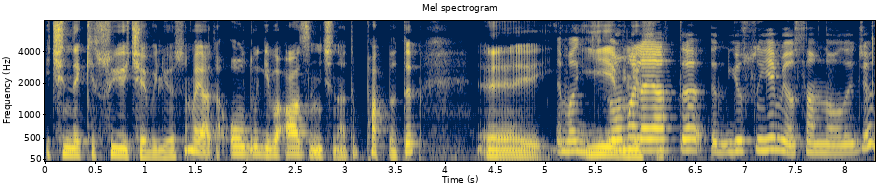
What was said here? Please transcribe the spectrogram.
içindeki suyu içebiliyorsun veya da olduğu gibi ağzının içine atıp patlatıp e, Ama normal hayatta yosun yemiyorsam ne olacak?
